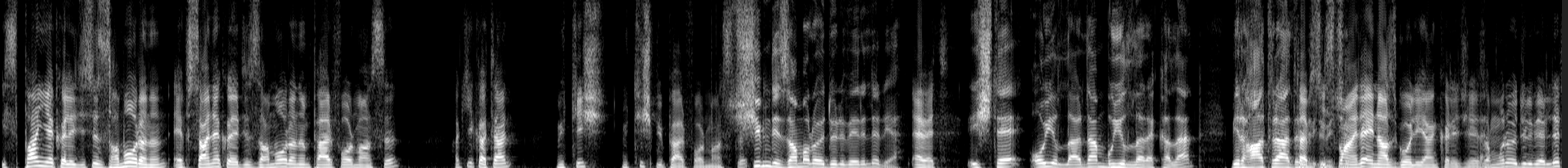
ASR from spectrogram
İspanya kalecisi Zamora'nın, efsane kaleci Zamora'nın performansı hakikaten müthiş, müthiş bir performanstı. Şimdi Zamora ödülü verilir ya. Evet. İşte o yıllardan bu yıllara kalan bir hatıradır Tabii bizim için. İspanya'da en az gol yiyen kaleciye Zamora ödülü verilir.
